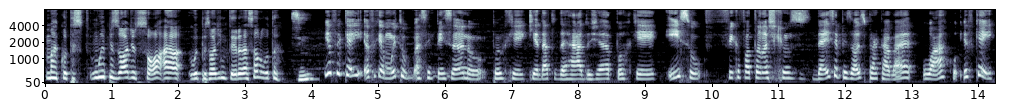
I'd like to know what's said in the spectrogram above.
Mas acontece um episódio só, a- o episódio inteiro é essa luta. Sim. E eu fiquei, eu fiquei muito assim pensando porque que ia dar tudo errado já, porque isso fica faltando acho que uns 10 episódios pra acabar o arco. E eu fiquei,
